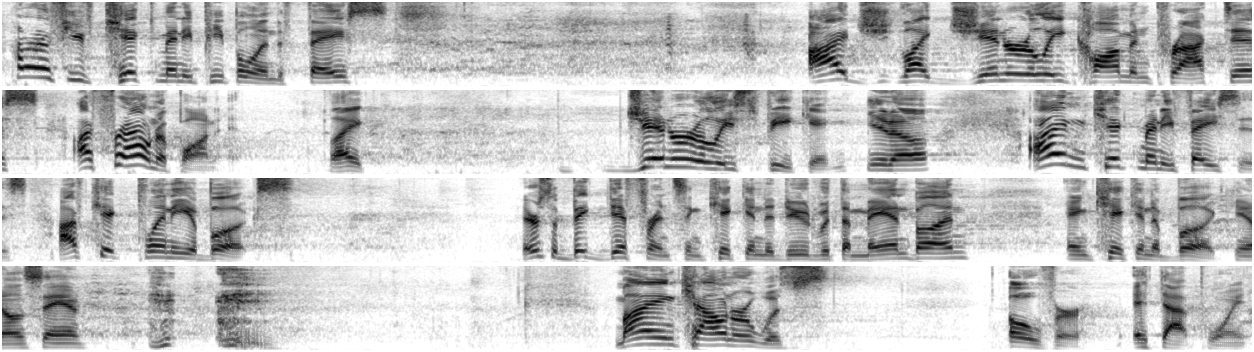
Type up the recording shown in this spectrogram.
I don't know if you've kicked many people in the face. I like generally common practice, I frown upon it. Like, generally speaking, you know? I haven't kicked many faces, I've kicked plenty of books. There's a big difference in kicking a dude with a man bun and kicking a book, you know what I'm saying? My encounter was over at that point.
